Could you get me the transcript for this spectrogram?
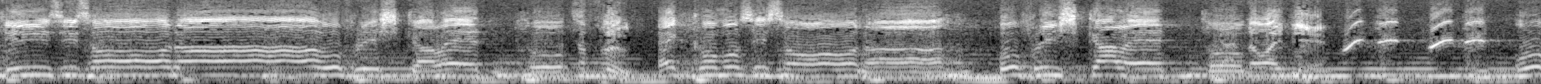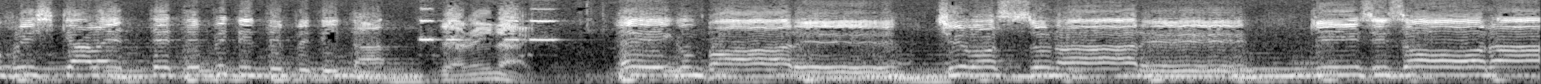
chi si suona un friscaletto. It's a flute. E come si suona un friscaletto? No idea. Un friscaletto tippiti ta. Very nice. Hey, compare, ci può suonare, chi si suona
